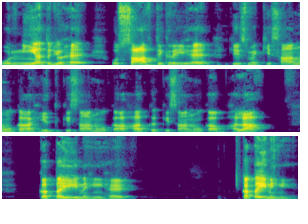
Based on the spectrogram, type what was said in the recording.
वो नीयत जो है, वो साफ़ दिख रही है कि इसमें किसानों का हित, किसानों का हक, किसानों का भला कतई नहीं है। कतई नहीं है।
